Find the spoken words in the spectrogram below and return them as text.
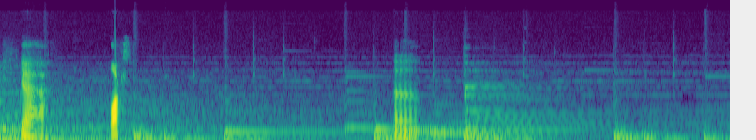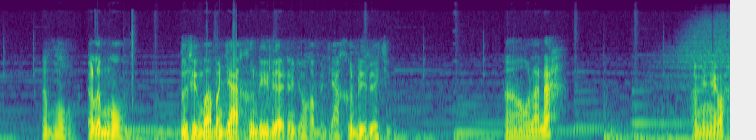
กิดยาบอสเอ่อเริ่มงงยังเริ่มงง คือถึงว่ามันยากขึ้นเรื่อยๆท่านผู้ชมครับมันยากขึ้นเรื่อยๆจริง เอาละนะทำยังไงวะ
